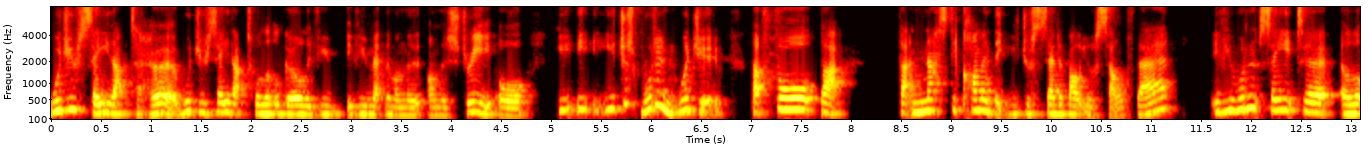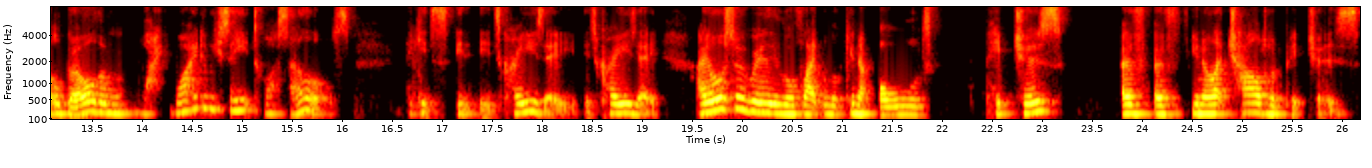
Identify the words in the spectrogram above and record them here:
Would you say that to her? Would you say that to a little girl if you if you met them on the on the street? Or you you just wouldn't, would you? That thought, that that nasty comment that you've just said about yourself there if you wouldn't say it to a little girl then why why do we say it to ourselves? Like it's it, it's crazy it's crazy. I also really love like looking at old pictures of of you know like childhood pictures.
